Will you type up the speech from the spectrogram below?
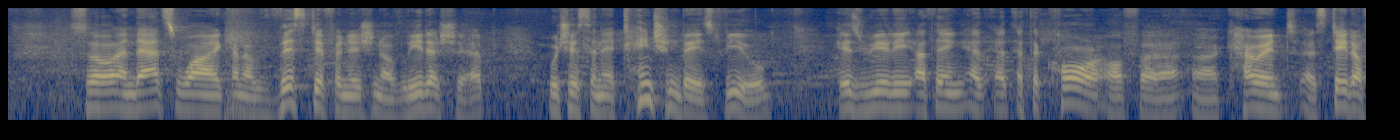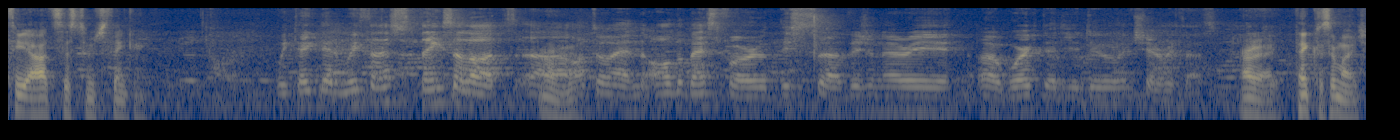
So, and that's why kind of this definition of leadership, which is an attention-based view, is really, I think, at, at, at the core of uh, uh, current uh, state-of-the-art systems thinking we take that with us. Thanks a lot, uh, right. Otto, and all the best for this uh, visionary uh, work that you do and share with us. All right. Thank you so much.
